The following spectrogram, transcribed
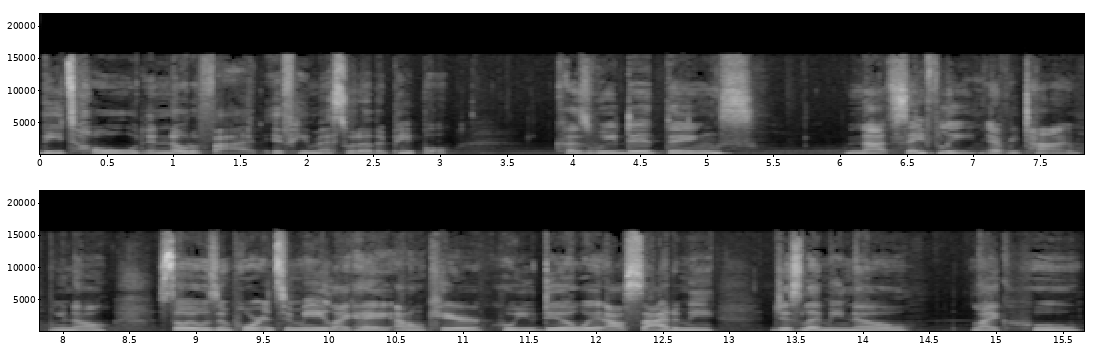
be told and notified if he messed with other people. Because we did things not safely every time, you know? So it was important to me, like, hey, I don't care who you deal with outside of me, just let me know, like, who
